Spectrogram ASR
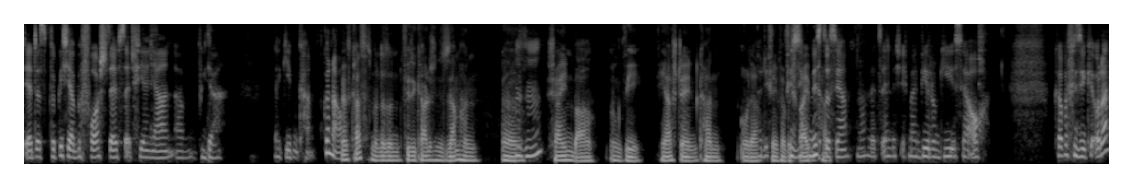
der das wirklich ja beforscht, selbst seit vielen Jahren, ähm, wieder geben kann. Genau. Das ist krass, dass man da so einen physikalischen Zusammenhang äh, mhm. scheinbar irgendwie herstellen kann oder ja, die auf jeden Fall Physik beschreiben misst kann. es ja, ne, letztendlich. Ich meine, Biologie ist ja auch Körperphysik, oder?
